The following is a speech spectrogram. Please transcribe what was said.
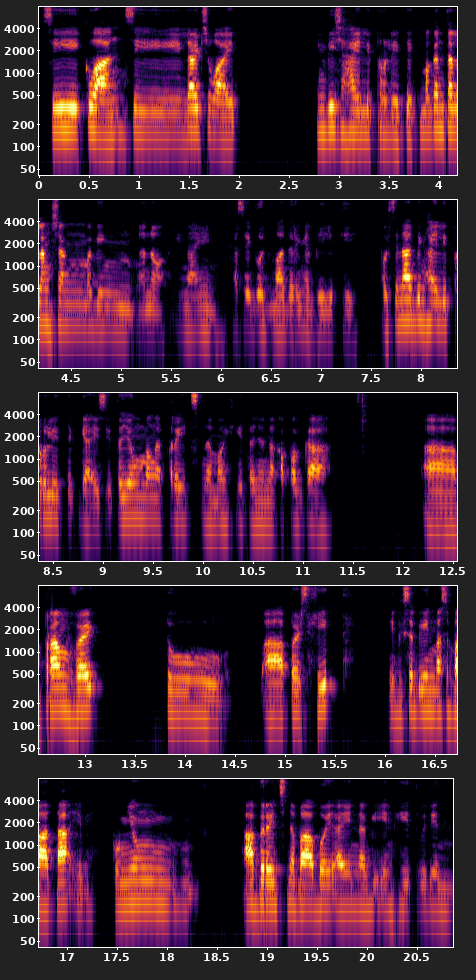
si Kuan, si Large White, hindi siya highly prolific. Maganda lang siyang maging ano, inahin kasi good mothering ability. Pag sinabing highly prolific guys, ito yung mga traits na makikita nyo na kapag ka, ah, from vert to ah, first hit, ibig sabihin mas bata. Kung yung average na baboy ay nag-in hit within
